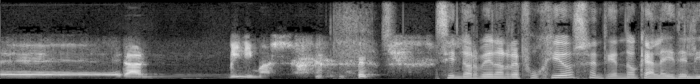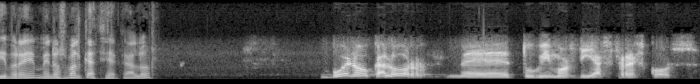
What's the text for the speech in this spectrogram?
eh, eran mínimas. Sin dormir en refugios, entiendo que al aire libre, menos mal que hacía calor. Bueno, calor. tuvimos días frescos.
